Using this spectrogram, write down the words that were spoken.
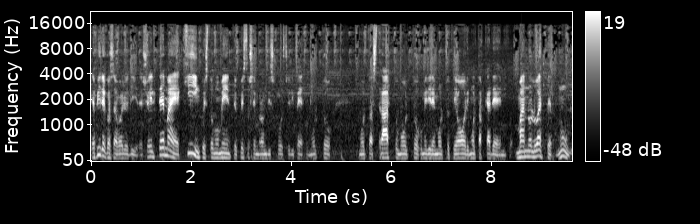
Capite cosa voglio dire? Cioè il tema è chi in questo momento, e questo sembra un discorso, ripeto, molto, molto astratto, molto, come dire, molto teorico, molto accademico, ma non lo è per nulla.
